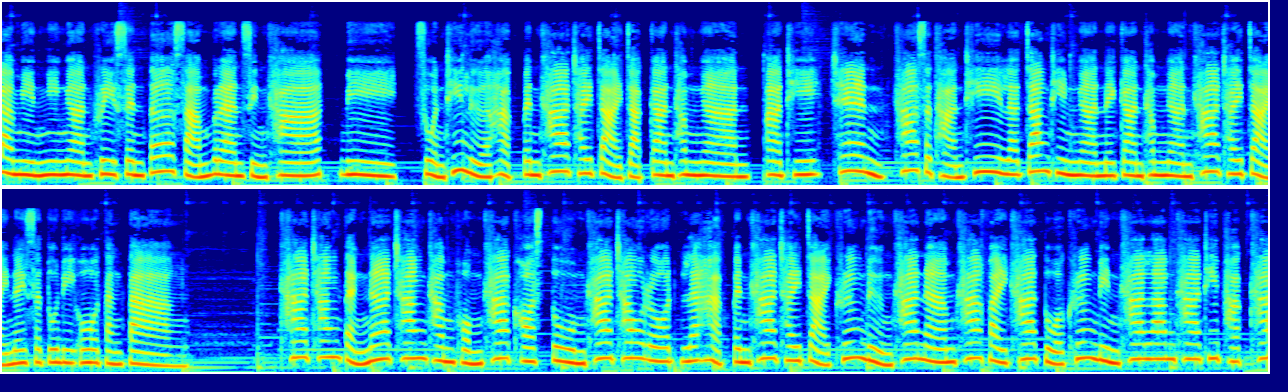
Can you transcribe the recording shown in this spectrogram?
กามินมีงานพรีเซนเตอร์ 3 แบรนด์สินค้า B ส่วนที่เหลือหักเป็นค่าใช้จ่ายจากการทำงาน อาทิ เช่น ค่าสถานที่และจ้างทีมงานในการทำงานค่าใช้จ่ายในสตูดิโอต่างๆ ค่าช่างแต่งหน้าช่างทำผมค่าคอสตูม ค่าเช่ารถ และหากเป็นค่าใช้จ่ายเครื่องดื่ม ค่าน้ำ ค่าไฟ ค่าตั๋วเครื่องบิน ค่าล่าม ค่าที่พัก ค่า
